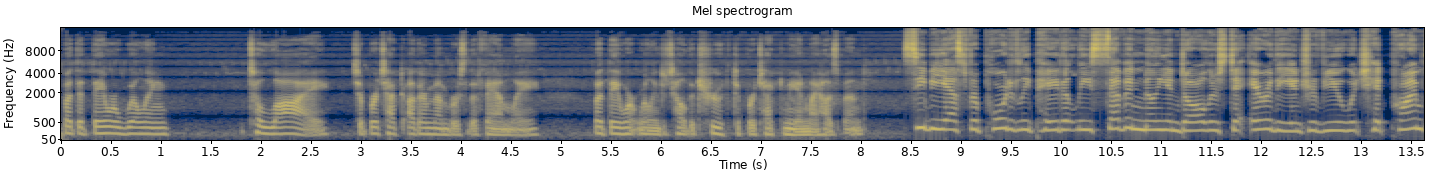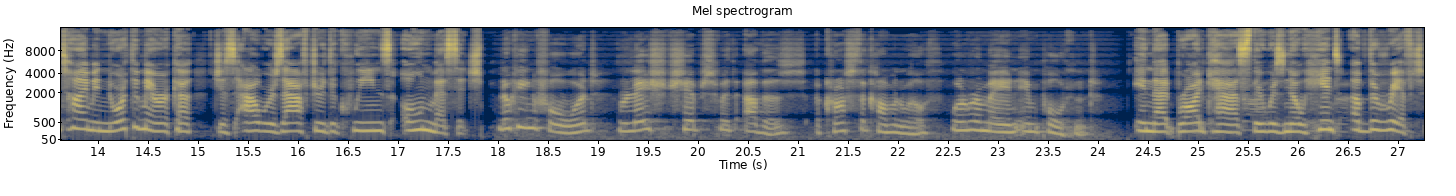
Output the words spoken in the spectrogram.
but that they were willing to lie to protect other members of the family, but they weren't willing to tell the truth to protect me and my husband. CBS reportedly paid at least $7 million to air the interview, which hit prime time in North America just hours after the Queen's own message. Looking forward, relationships with others across the Commonwealth will remain important. In that broadcast, there was no hint of the rift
